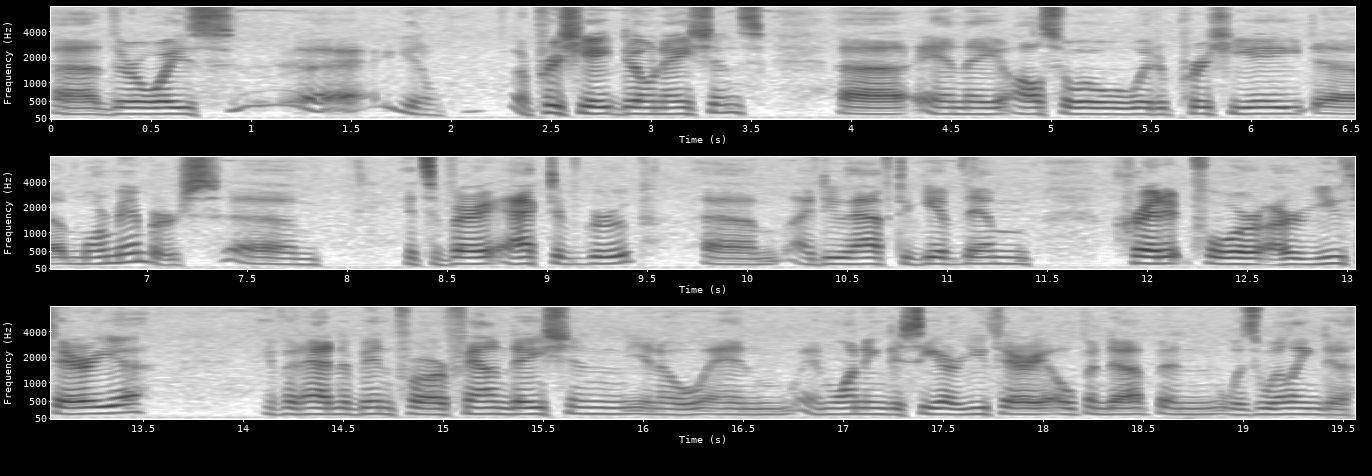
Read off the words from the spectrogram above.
Uh, they're always, uh, you know, appreciate donations, uh, and they also would appreciate uh, more members. Um, it's a very active group. Um, I do have to give them credit for our youth area if it hadn't been for our foundation, you know, and, and wanting to see our youth area opened up and was willing to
